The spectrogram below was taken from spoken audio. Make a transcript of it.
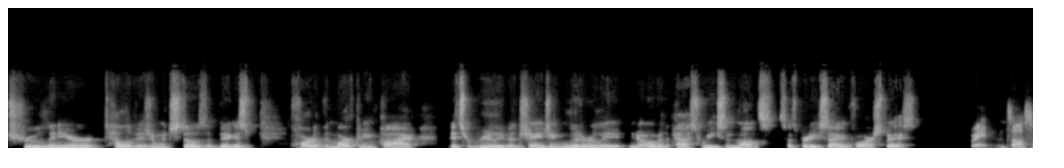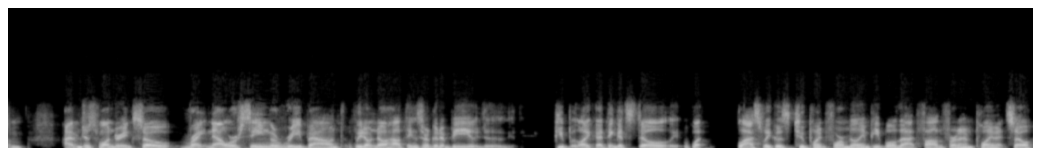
true linear television, which still is the biggest part of the marketing pie. It's really been changing literally, you know, over the past weeks and months. So it's pretty exciting for our space. Great. That's awesome. I'm just wondering. So right now we're seeing a rebound. We don't know how things are going to be. People like I think it's still what last week was 2.4 million people that filed for unemployment. So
